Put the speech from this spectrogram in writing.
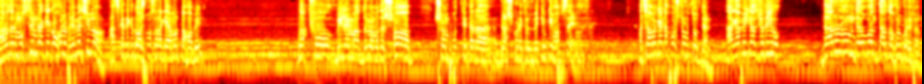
ভারতের মুসলিমরা কি কখনো ভেবেছিল আজকে থেকে দশ বছর আগে এমনটা হবে? ওয়াকফ বিলের মাধ্যমে আমাদের সব সম্পত্তি তারা গ্রাস করে ফেলবে, কেউ কি ভাবছে? আচ্ছা আমাকে একটা প্রশ্নের উত্তর দেন। আগামীকাল যদি দারুল উলুম দেওবন্দ তারা দখল করে ফেল।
